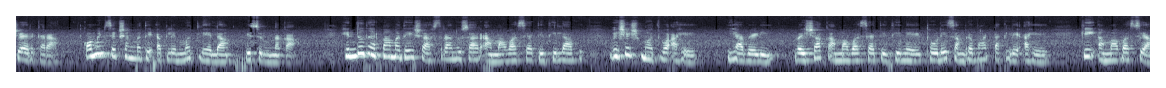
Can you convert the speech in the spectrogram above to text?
शेअर करा. कॉमेंट सेक्शनमध्ये आपले मत लिहायला विसरू नका. हिंदू धर्मामध्ये शास्त्रानुसार अमावास्या तिथीला विशेष महत्त्व आहे. ह्यावेळी वैशाख अमावास्या तिथीने थोडे संभ्रमात टाकले आहे की अमावास्या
